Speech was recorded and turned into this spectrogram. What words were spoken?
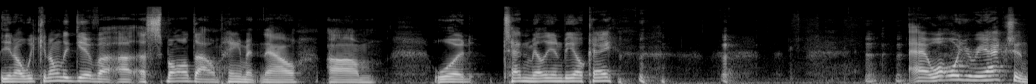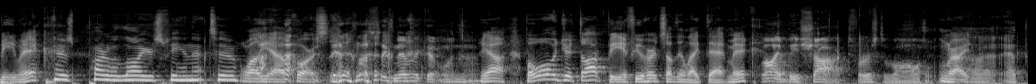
you know, we can only give a, a small down payment now. Um, would ten million be okay?" And what would your reaction be, Mick? There's part of a lawyer's fee in that too. Well, yeah, of course. a significant one. Huh? yeah, but what would your thought be if you heard something like that, Mick? Well, I'd be shocked first of all, Right. uh, at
